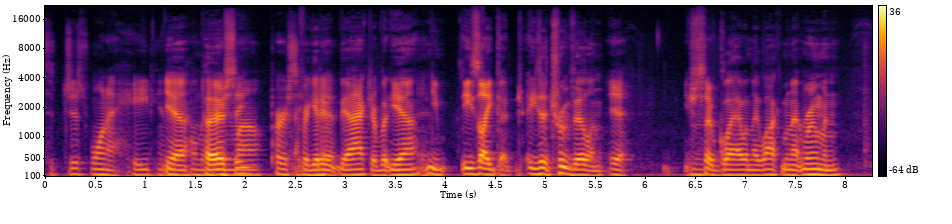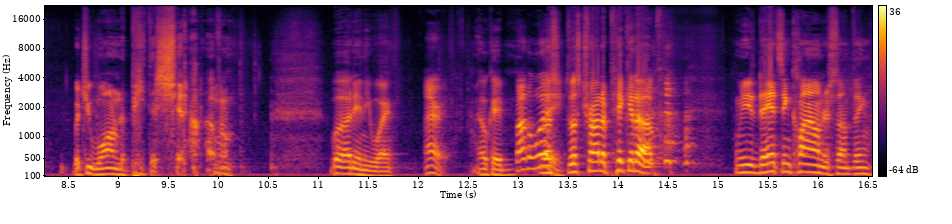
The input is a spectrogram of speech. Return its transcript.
to just want to hate him. Yeah, on the Percy. Percy. I forget yeah. it, the actor, but yeah, You, he's like a, he's a true villain. Yeah. You're so glad when they lock him in that room, and but you want him to beat the shit out of him. But anyway, All right. okay. By the way- let's, let's try to pick it up. we need a dancing clown or something.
